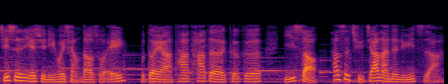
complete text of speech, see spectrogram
其实，也许你会想到说，哎，不对啊，他他的哥哥以扫，他是娶迦南的女子啊，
